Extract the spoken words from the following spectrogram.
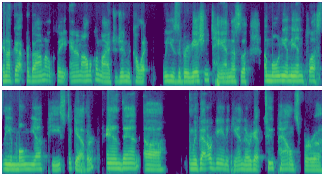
And I've got predominantly ammoniacal nitrogen. We call it we use the abbreviation TAN, that's the ammonium N plus the ammonia piece together. And then uh, and we've got organic in there. We've got two pounds per uh,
